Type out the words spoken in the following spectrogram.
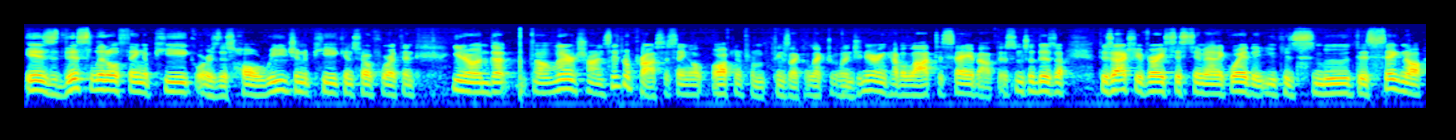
is this little thing a peak or is this whole region a peak and so forth? And, you know, and the, the literature on signal processing, often from things like electrical engineering, have a lot to say about this. And so there's, a, there's actually a very systematic way that you could smooth this signal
